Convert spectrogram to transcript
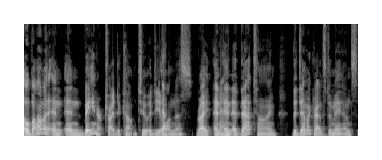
Obama and and Boehner tried to come to a deal on this, right? And and at that time, the Democrats' demands,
